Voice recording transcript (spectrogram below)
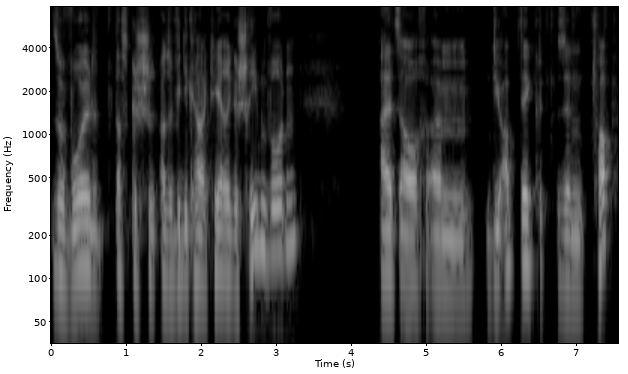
sowohl das also wie die Charaktere geschrieben wurden, als auch ähm, die Optik sind top.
